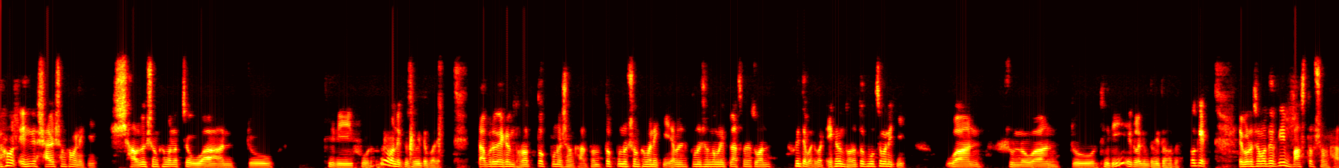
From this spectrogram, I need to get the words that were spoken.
এখন এই স্বাভাবিক সংখ্যা মানে কি? স্বাভাবিক সংখ্যা মানে হচ্ছে ওয়ান টু থ্রি ফোর অনেক কিছু হইতে পারে। তারপরে এখানে ধনাত্মক পূর্ণ সংখ্যা। ধনাত্মক পূর্ণ সংখ্যা মানে কি? আমাদের পূর্ণ সংখ্যা মানে প্লাস মাইনাস ওয়ান হইতে পারে। বাট এখানে ধনাত্মক বলছে মানে কি? ওয়ান শূন্য ওয়ান টু থ্রি এগুলো কিন্তু হইতে হবে। ওকে এবার হচ্ছে আমাদের কি? বাস্তব সংখ্যা।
